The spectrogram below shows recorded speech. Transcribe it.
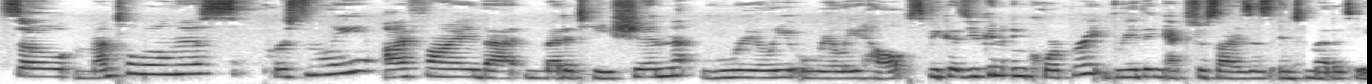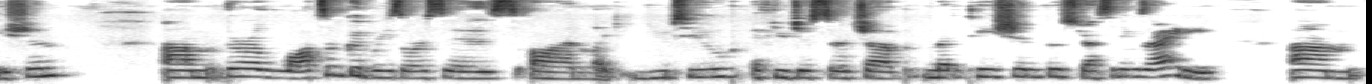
So, mental wellness, personally, I find that meditation really, really helps because you can incorporate breathing exercises into meditation. Um, there are lots of good resources on like YouTube if you just search up meditation for stress and anxiety. Um,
